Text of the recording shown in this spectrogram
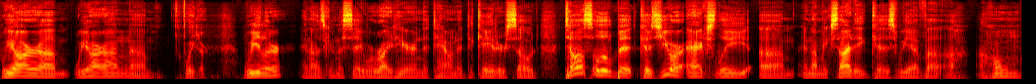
we are um, we are on. Um, Wheeler. Wheeler, and I was going to say we're right here in the town of Decatur. So tell us a little bit because you are actually, um, and I'm excited because we have a, a, a home,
